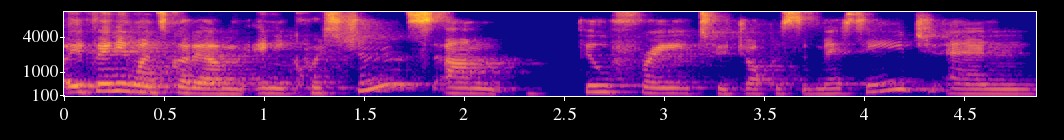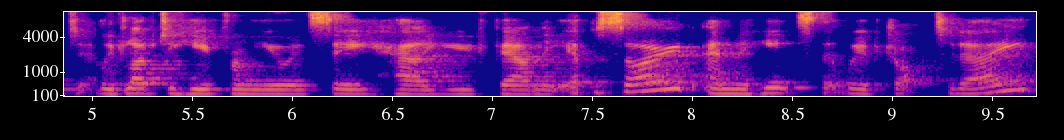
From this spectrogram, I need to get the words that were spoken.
if anyone's got um, any questions, um, feel free to drop us a message, and we'd love to hear from you and see how you found the episode and the hints that we've dropped today.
